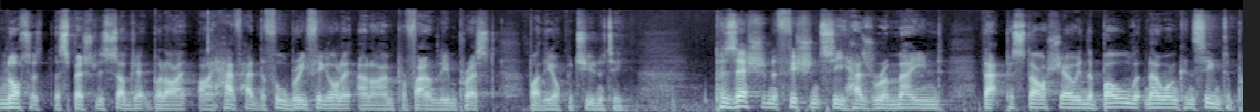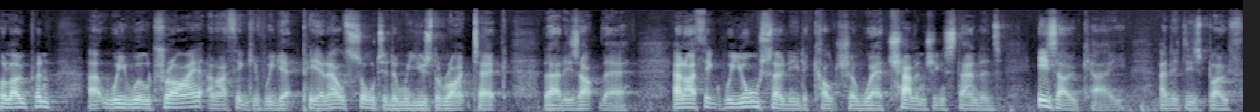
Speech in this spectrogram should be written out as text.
not a, a specialist subject, but I, I have had the full briefing on it and I'm profoundly impressed by the opportunity. Possession efficiency has remained that pistachio in the bowl that no one can seem to pull open. Uh, we will try, and I think if we get P&L sorted and we use the right tech, that is up there. And I think we also need a culture where challenging standards is okay, and it is both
